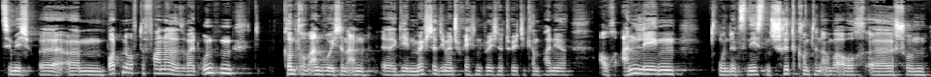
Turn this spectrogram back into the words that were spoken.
ziemlich äh, ähm, bottom of the funnel, also weit unten. Kommt drauf an, wo ich dann angehen möchte. Dementsprechend würde ich natürlich die Kampagne auch anlegen. Und ins nächsten Schritt kommt dann aber auch äh, schon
